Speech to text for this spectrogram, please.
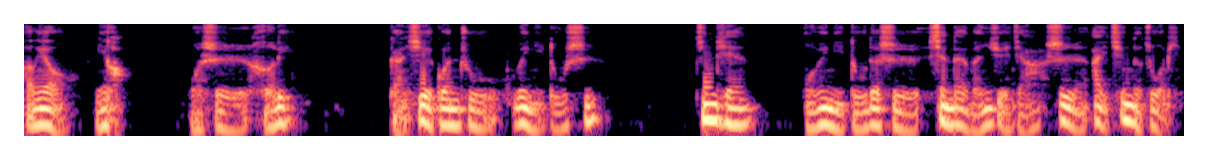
朋友你好，我是何力，感谢关注，为你读诗。今天我为你读的是现代文学家、诗人艾青的作品《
